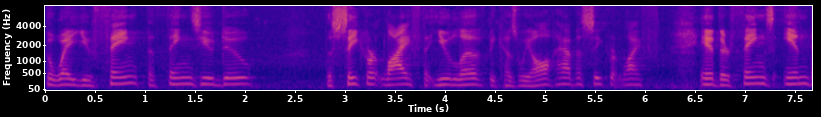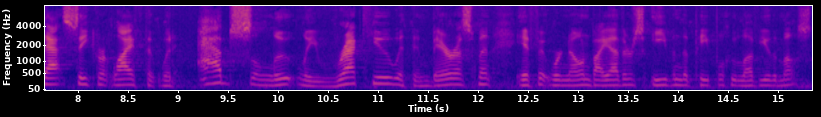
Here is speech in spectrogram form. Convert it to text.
the way you think, the things you do, the secret life that you live because we all have a secret life? Are there things in that secret life that would absolutely wreck you with embarrassment if it were known by others, even the people who love you the most?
